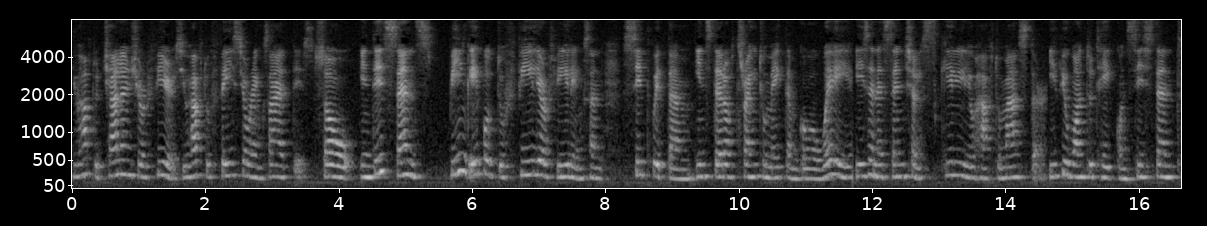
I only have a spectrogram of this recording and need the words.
You have to challenge your fears. You have to face your anxieties. So in this sense being able to feel your feelings and sit with them instead of trying to make them go away is an essential skill you have to master if you want to take consistent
